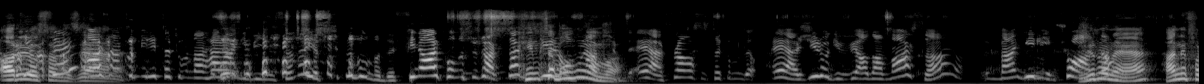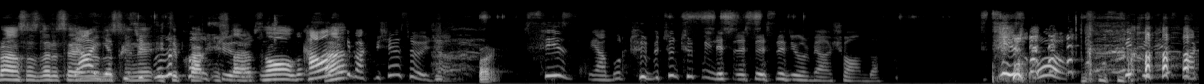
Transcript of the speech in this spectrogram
arıyorsanız yani. Arjantin milli takımından herhangi bir insanı yakışıklı bulmadı. Final konuşacaksak Kimse Giro. bulmuyor mu? Şimdi, eğer Fransız takımında eğer Giro gibi bir adam varsa ben geleyim şu anda. Ciro ne ya? Hani Fransızları sevmiyordu seni itip konuşuyoruz. Ne oldu? Kaldı Ha? ki bak bir şey söyleyeceğim. Bak. Siz yani bu tür bütün Türk milletine sesleniyorum yani şu anda. Siz o tipiniz bak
